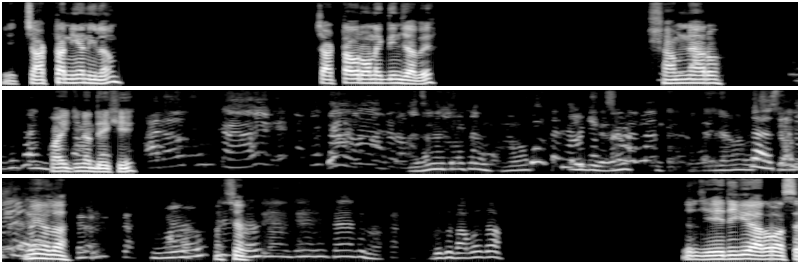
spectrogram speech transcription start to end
হ্যাঁ, চারটা নিয়ে নিলাম। চারটা ওর অনেকদিন যাবে। সামনে আরও হয় কিনা দেখি। আচ্ছা। এদিকে আরও আছে।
